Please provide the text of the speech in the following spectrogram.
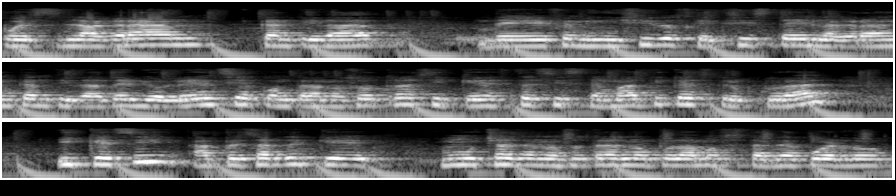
pues la gran cantidad de feminicidios que existe, la gran cantidad de violencia contra nosotras y que esta es sistemática, estructural y que sí, a pesar de que muchas de nosotras no podamos estar de acuerdo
